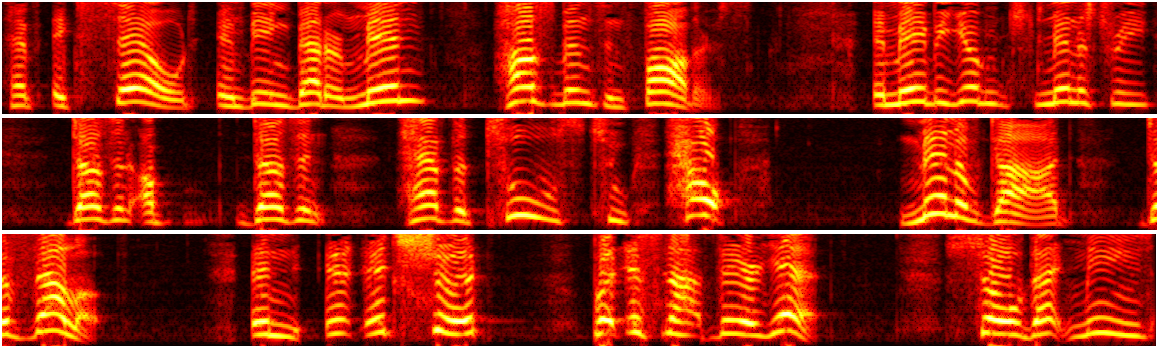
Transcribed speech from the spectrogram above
have excelled in being better men, husbands, and fathers. And maybe your ministry doesn't uh, doesn't have the tools to help men of God develop. And it, it should, but it's not there yet. So that means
